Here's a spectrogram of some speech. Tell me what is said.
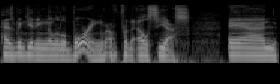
has been getting a little boring for the LCS, and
